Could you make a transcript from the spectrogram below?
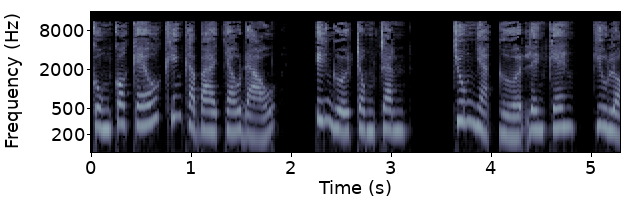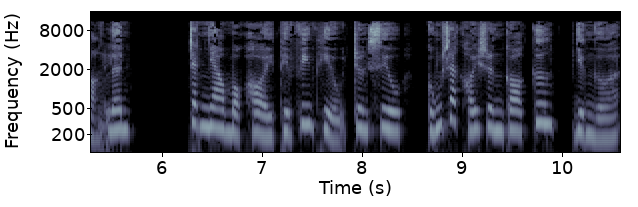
Cùng co kéo khiến cả ba chao đảo, yên ngựa trong tranh, chuông nhạc ngựa len keng kêu loạn lên. Tranh nhau một hồi thì viên thiệu trương siêu cũng ra khỏi rừng gò cương, dừng ngựa.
